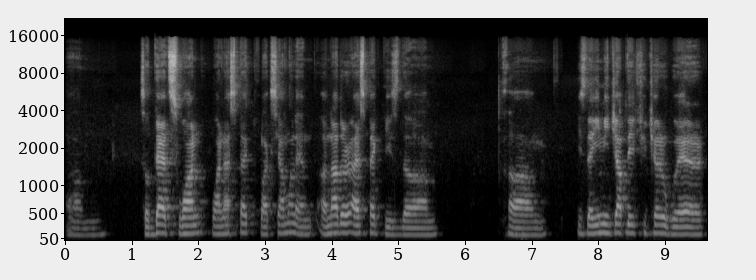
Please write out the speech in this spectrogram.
Um, so that's one one aspect, Flux YAML, and another aspect is the um, um, is the image update feature where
